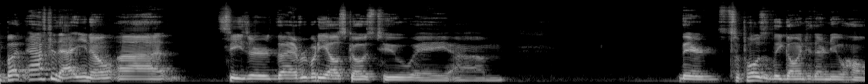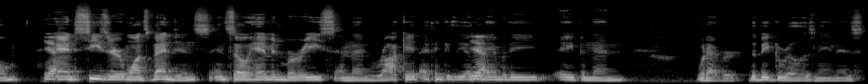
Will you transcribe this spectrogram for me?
but after that, you know, uh, Caesar, the, everybody else goes to a. Um, they're supposedly going to their new home, Yeah. and Caesar wants vengeance, and so him and Maurice, and then Rocket, I think is the other Yeah. name of the ape, and then whatever the big gorilla's name is.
